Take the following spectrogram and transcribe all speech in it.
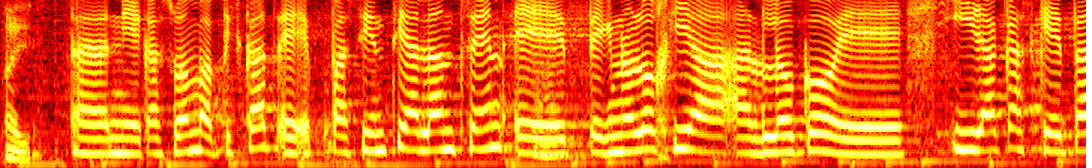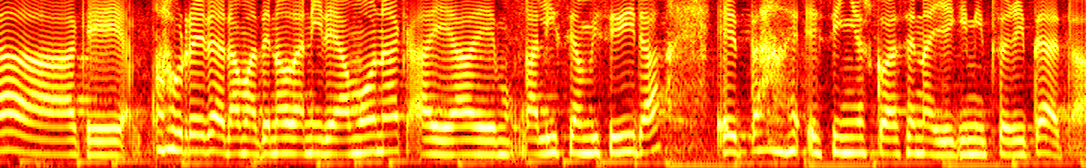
bai. Ta, nire kasuan, ba, pizkat, e, pazientzia lantzen e, teknologia arloko e, irakasketak e, aurrera eramaten hau da nire amonak, e, e, Galizian bizi dira, eta ezin zen haiekin hitz egitea, eta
